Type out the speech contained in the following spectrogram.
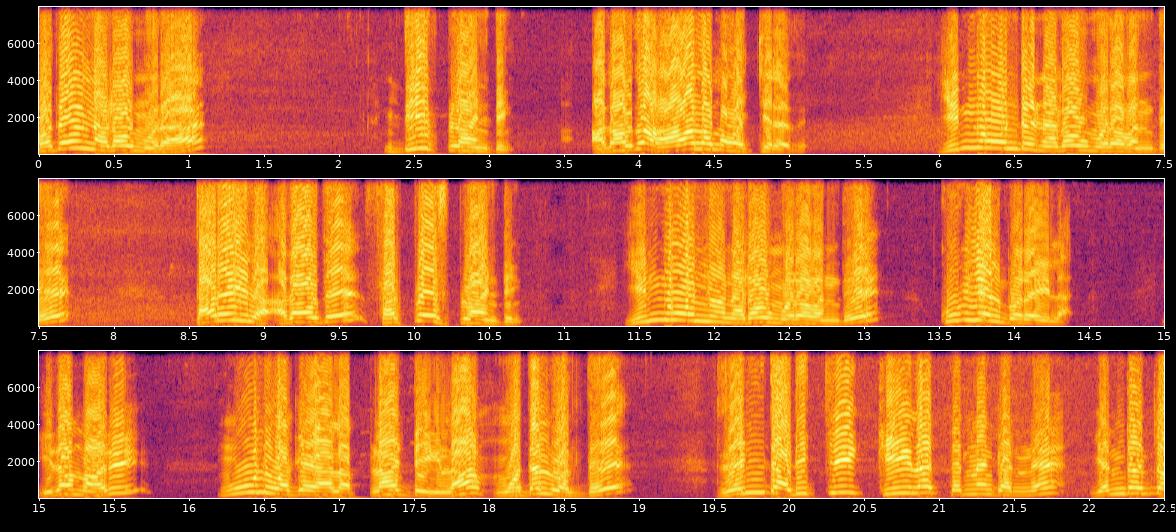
முதல் நடவு முறை டீப் பிளான்டிங் அதாவது ஆழமாக வைக்கிறது. இன்னொன்று நடவு முறை வந்து தரையில் அதாவது சர்ஃபேஸ் பிளான்டிங் இன்னொன்று நடவு முறை வந்து குவியல் முறையில். இதை மாதிரி மூணு வகையான பிளான்டிங்கில் முதல் வந்து ரெண்டு அடிக்கு கீழே தென்னங்கன்று எந்தெந்த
